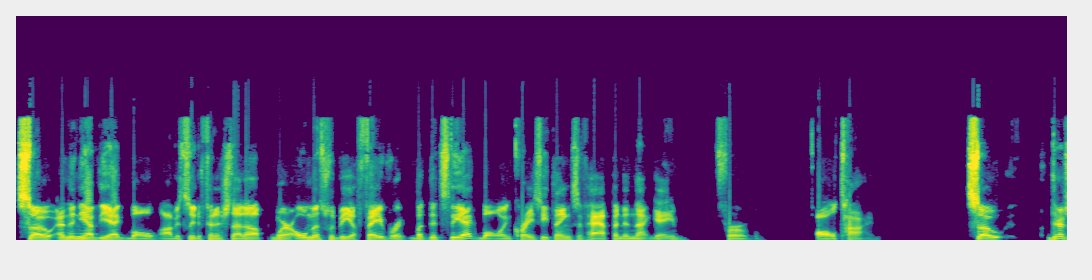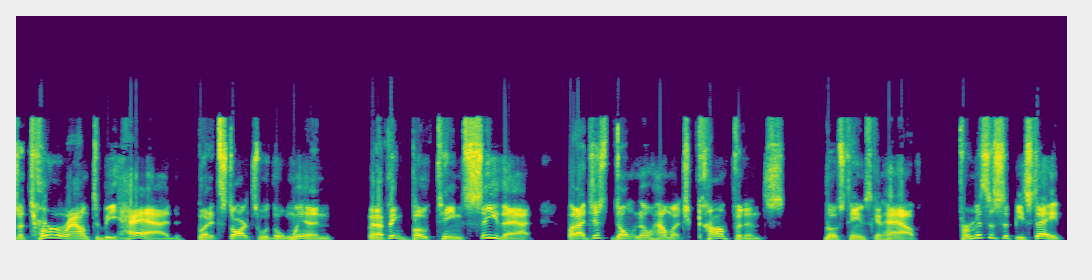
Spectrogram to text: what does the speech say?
So, and then you have the Egg Bowl, obviously, to finish that up, where Ole Miss would be a favorite, but it's the Egg Bowl, and crazy things have happened in that game for all time. So there's a turnaround to be had, but it starts with a win. And I think both teams see that, but I just don't know how much confidence those teams can have. For Mississippi State,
